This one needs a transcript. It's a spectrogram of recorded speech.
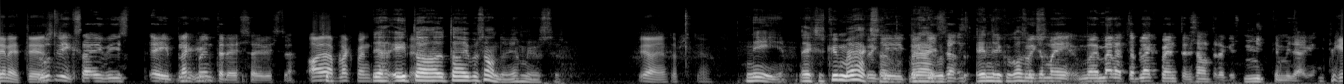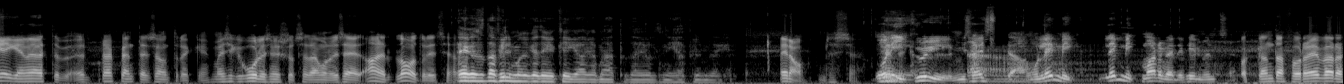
Teneti eest. Ludvig sai vist, ei, Black Pantheri eest sai vist või? aa jaa, Black Panther. jah, ei ta, ta juba saanud on jah, minu arust. jaa, jah, täpselt jah. nii, ehk siis kümme üheksa praegu on- Hendriku kuigi kasuks. ma ei, ma ei mäleta Black Pantheri soundtrack'ist mitte midagi. mitte keegi ei mäleta Black Pantheri soundtrack'i, ma isegi kuulasin ükskord seda, mul oli see, aa, need lood olid seal. ega seda filmi ka tegelikult keegi väga ei mäleta, ta ei olnud nii hea film midagi. Ei no, mis asja. oli küll, mis asja, mu lemmik, lemmik Marveli film üldse. Wakanda Forever.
